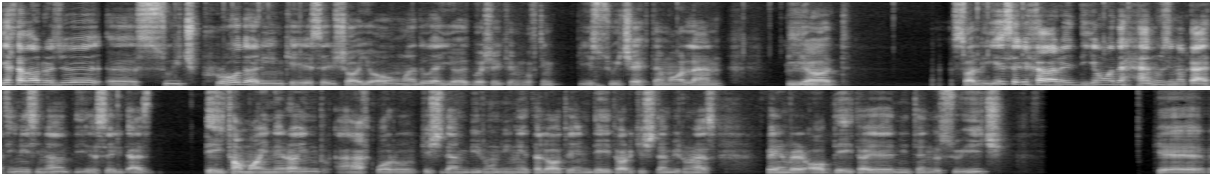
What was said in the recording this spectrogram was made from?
یه خبر راجع به Switch Pro داریم که یه سری شایعه ها اومده و یاد باشه که می‌گفتیم یه سویچ احتمالا بیاد. سال یه سری خبرهای دیگه اومده هنوز اینا قطعی نیست اینا یه سری از data miner ها این اخبار رو کشیدن بیرون این اطلاعات این data رو کشیدن بیرون از firmware update های Nintendo Switch که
